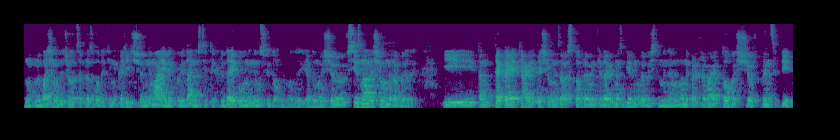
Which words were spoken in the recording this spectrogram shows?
Ну, ми бачимо, до чого це призводить. І не кажіть, що немає відповідальності тих людей, бо вони не усвідомлювали. Я думаю, що всі знали, що вони робили. І там те каяття, і те, що вони зараз 100 гривень кидають на збір, ну вибачте мене, воно не перекриває того, що в принципі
